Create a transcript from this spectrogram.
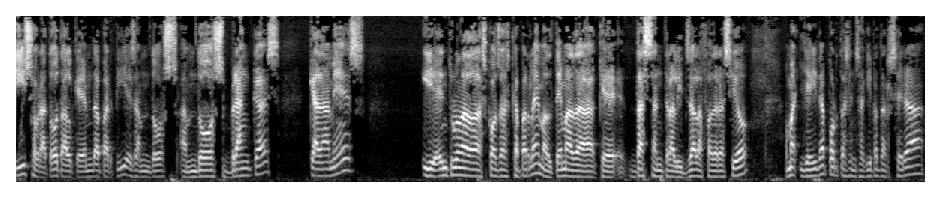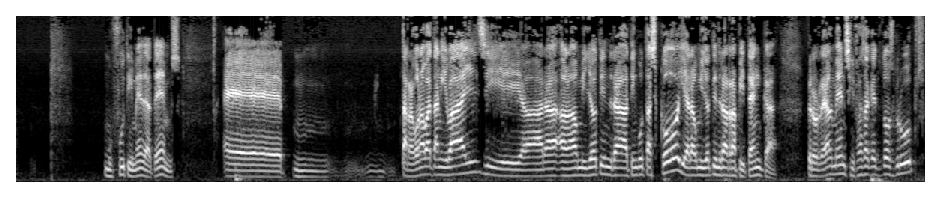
i sobretot el que hem de partir és amb dos, amb dos branques que a més i entre una de les coses que parlem, el tema de que descentralitzar la federació, home, Lleida porta sense equip a tercera un fotimer de temps. Eh, mm, Tarragona va tenir Valls i ara, ara millor tindrà, ha tingut Escó i ara millor tindrà Rapitenca. Però realment, si fas aquests dos grups,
